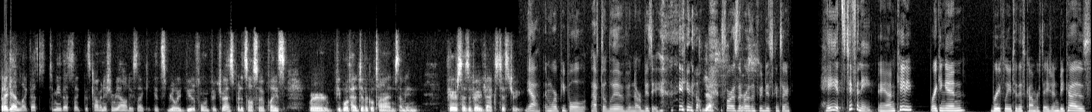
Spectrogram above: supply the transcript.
but again, like that's to me, that's like this combination of realities. Like it's really beautiful and picturesque, but it's also a place where people have had difficult times. I mean, Paris has a very vexed history. Yeah, and where people have to live and are busy, you know, yes, as far as the yes. frozen food is concerned. Hey, it's Tiffany. And Katie breaking in briefly to this conversation because,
